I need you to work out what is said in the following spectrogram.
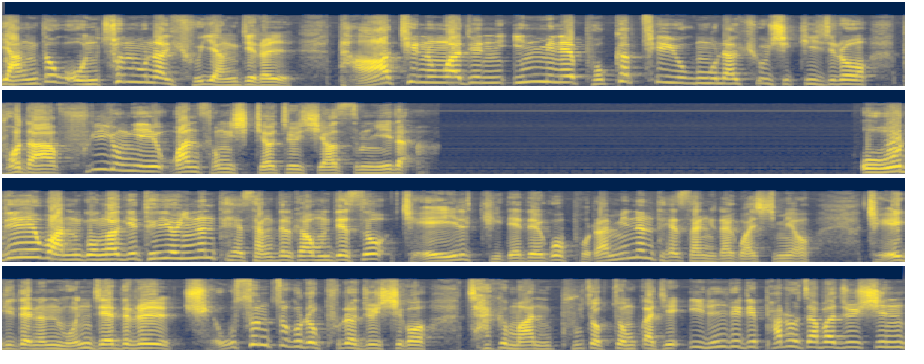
양덕 온천문화 휴양지를 다 기능화된 인민의 복합체육문화 휴식기지로 보다 훌륭히 완성시켜 주셨습니다. 올해 완공하게 되어 있는 대상들 가운데서 제일 기대되고 보람 있는 대상이라고 하시며 제기되는 문제들을 최우선적으로 풀어주시고 자그마한 부족점까지 일일이 바로잡아 주신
